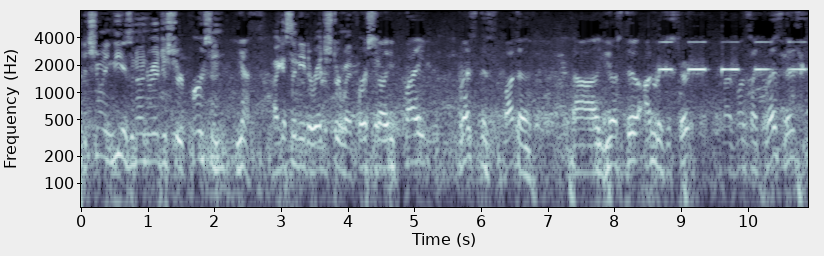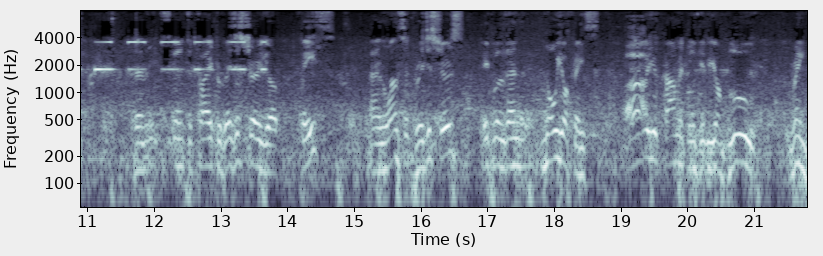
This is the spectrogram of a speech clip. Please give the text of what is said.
It's showing me as an unregistered person. Yes. I guess I need to register my person. So if I press this button, uh, you're still unregistered. But once I press this, then it's going to try to register your face. And once it registers, it will then know your face. Ah. Whenever you come, it will give you a blue ring.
